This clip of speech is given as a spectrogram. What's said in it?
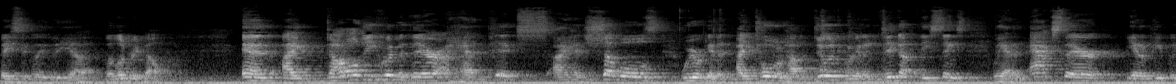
basically the uh, the Liberty Bell. And I got all the equipment there. I had picks, I had shovels. We were gonna. I told them how to do it. We are gonna dig up these things. We had an axe there. You know, people.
